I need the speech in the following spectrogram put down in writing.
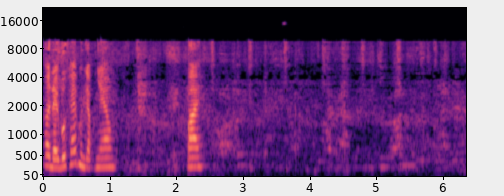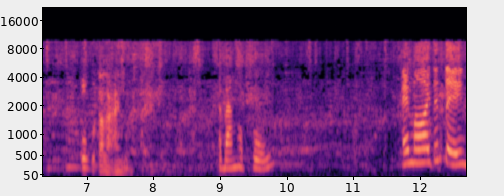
Thôi để bữa khác mình gặp nhau. Bye. Cô ta là ai vậy Là bạn học cũ Em ơi tính tiền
